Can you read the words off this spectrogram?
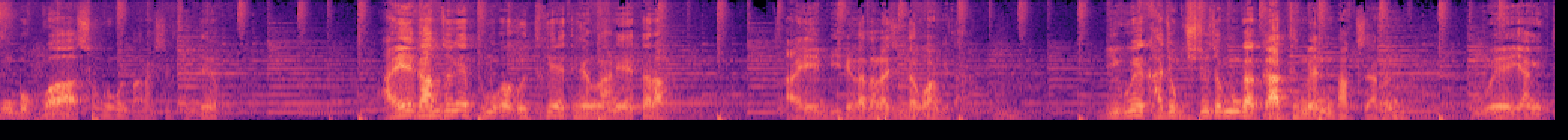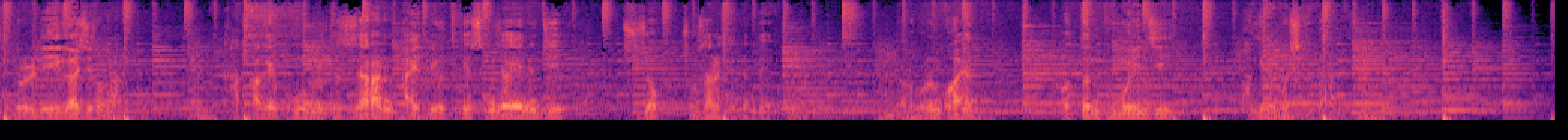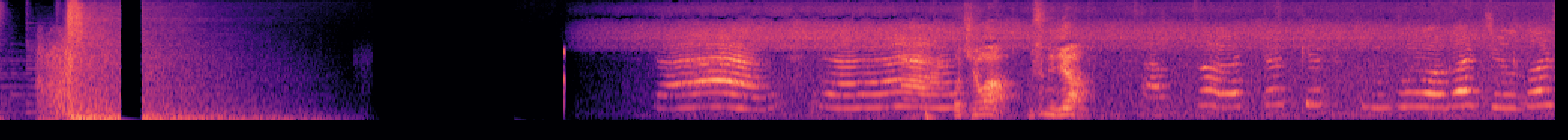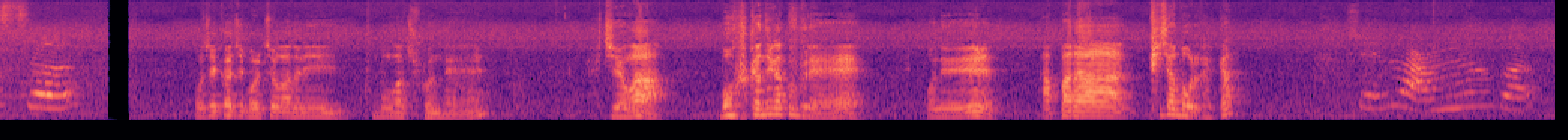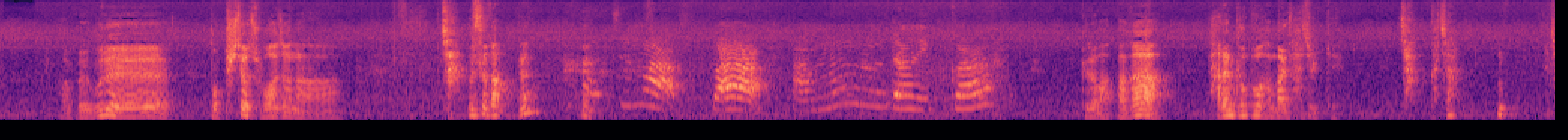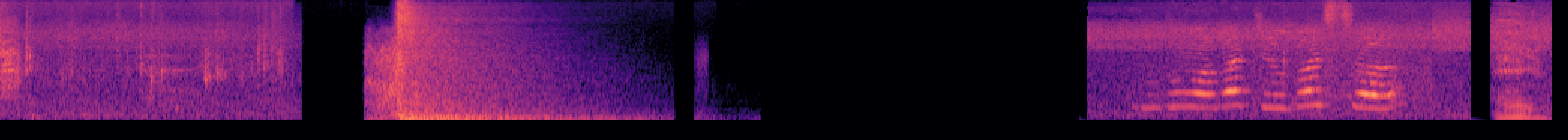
행복과 성공을 바라실 텐데요. 아이의 감정에 부모가 어떻게 대응하느냐에 따라 아이의 미래가 달라진다고 합니다. 미국의 가족 치료 전문가 가트맨 박사는 부모의 양육 태도를 네 가지로 나누고 각각의 부모 밑에서 자란 아이들이 어떻게 성장했는지 추적 조사를 했는데요. 여러분은 과연 어떤 부모인지 확인해 보시기 바랍니다. 어, 지영아, 무슨 일이야? 아빠 어떻게 군붕어가 죽었어? 어제까지 멀쩡하더니 군붕어가 죽었네. 지영아, 뭐일 갖고 그래. 오늘 아빠랑 피자 먹으러 갈까? 싫어 안 먹어. 아, 왜 그래? 너 피자 좋아하잖아. 자, 웃어봐, 응? 하지마 아빠 안 먹는다니까. 그럼 아빠가 다른 군붕어 한 마리 사줄게.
